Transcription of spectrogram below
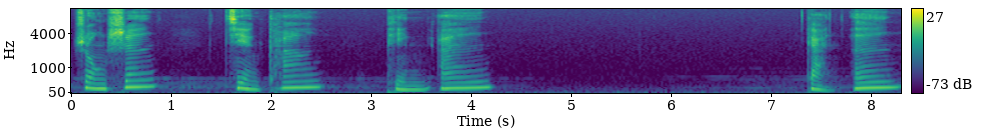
众生健康平安。感恩。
